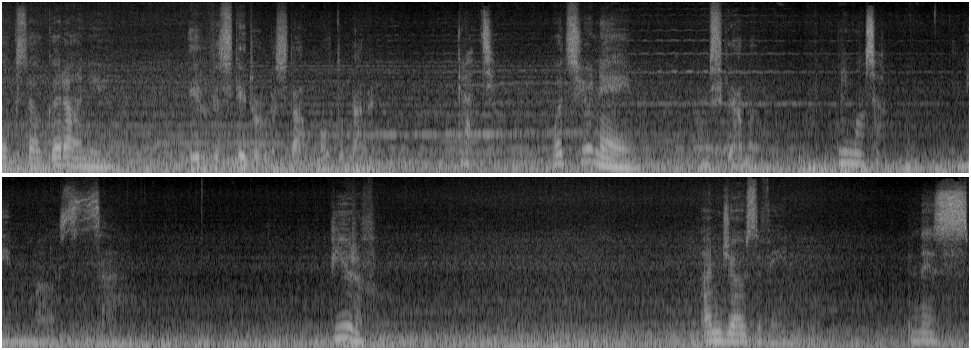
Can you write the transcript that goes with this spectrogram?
look so good on you. Il vestito le sta molto bene. Grazie. What's your name? Come si chiama? Mimosa. Mimosa. Beautiful. I'm Josephine. And this...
